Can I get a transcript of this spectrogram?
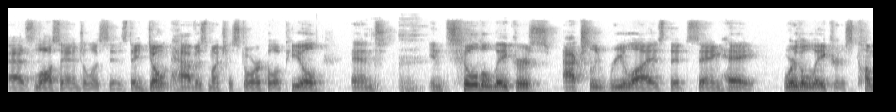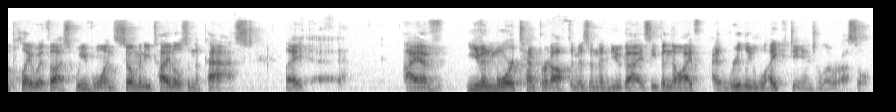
as Los Angeles is. They don't have as much historical appeal. And until the Lakers actually realize that saying, hey, we're the Lakers, come play with us, we've won so many titles in the past. Like, uh, I have even more tempered optimism than you guys, even though I I really like D'Angelo Russell.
